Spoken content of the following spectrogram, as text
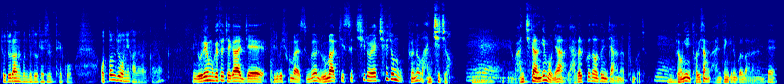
조절하는 분들도 계실 테고 어떤 조언이 가능할까요? 요 대목에서 제가 이제 드리고 싶은 말씀은 루마티스 치료의 최종 목표는 완치죠. 네. 완치라는 게 뭐냐? 약을 끊어도 이제 안 아픈 거죠. 네. 병이 더 이상 안 생기는 걸 말하는데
